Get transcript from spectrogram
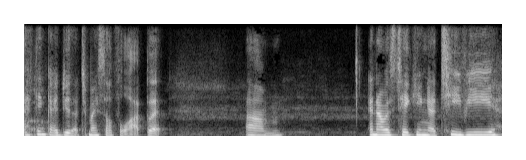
I think oh. I do that to myself a lot, but um and I was taking a TV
